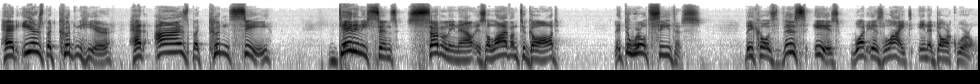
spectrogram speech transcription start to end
had ears but couldn't hear, had eyes but couldn't see, dead in his sins, suddenly now is alive unto God. Let the world see this because this is what is light in a dark world.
